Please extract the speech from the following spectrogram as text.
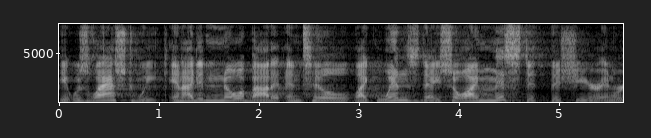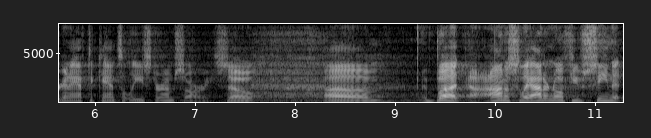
it was last week, and I didn't know about it until like Wednesday, so I missed it this year, and we're going to have to cancel Easter. I'm sorry. So, um, but honestly, I don't know if you've seen it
